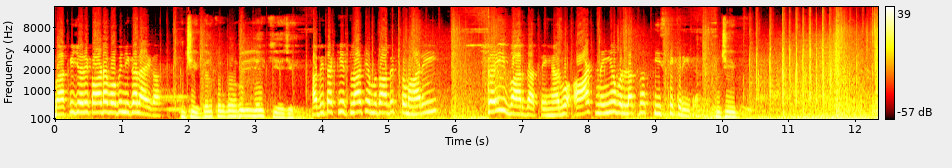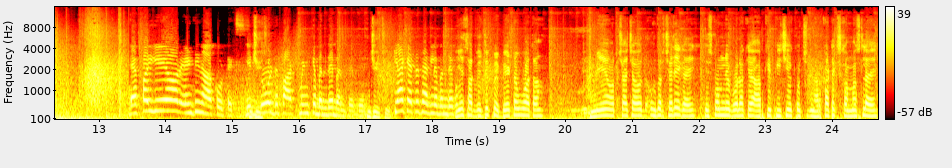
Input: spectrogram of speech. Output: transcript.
बाकी जो रिकॉर्ड है वो भी निकल आएगा। जी बिल्कुल बिल्कुल यही किए जी। अभी तक की इतला के मुताबिक तुम्हारी कई वारदातें हैं और वो आठ नहीं है वो लगभग तीस के करीब है। जी। एफआईए और एंटी नार्कोटिक्स ये दो डिपार्टमेंट के बंदे बनते थे। जी जी। क्या कहते थे अगले बंदे को? ये सर विज़िट पे बैठा हुआ था। मैं और चाचा उध- उधर चले गए। इसको हमने बोला कि आपके पीछे कुछ नारकोटिक्स का मसला है।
